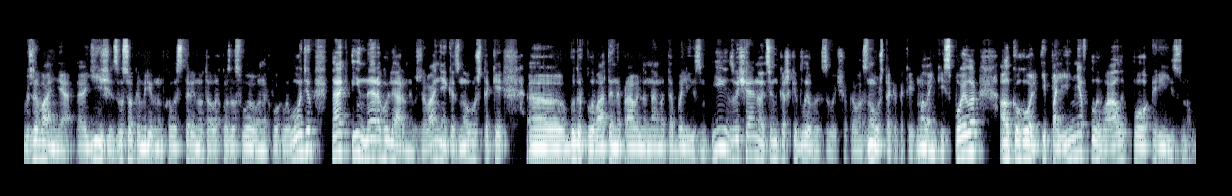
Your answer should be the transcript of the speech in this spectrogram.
вживання е, їжі з високим рівнем холестерину та легкозасвоюваних вуглеводів, так і нерегулярне вживання, яке знову ж таки е, буде впливати неправильно на метаболізм, і звичайно оцінка шкідливих звичок. Але знову ж таки такий маленький спойлер: алкоголь і паління впливали по різному.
